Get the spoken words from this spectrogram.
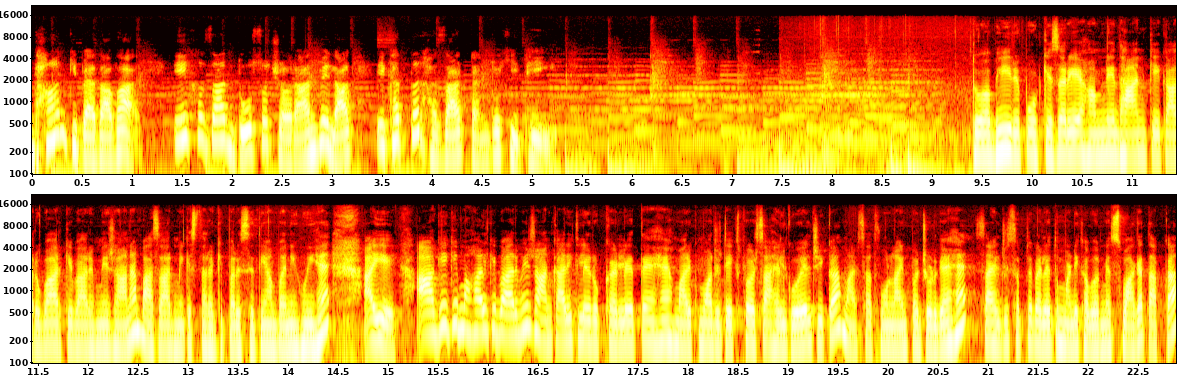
धान की पैदावार एक हज़ार दो सौ चौरानवे लाख इकहत्तर हज़ार टन रही थी। तो अभी रिपोर्ट के ज़रिए हमने धान के कारोबार के बारे में जाना, बाज़ार में किस तरह की परिस्थितियाँ बनी हुई हैं। आइए, आगे के माहौल के बारे में जानकारी के लिए रुक कर लेते हैं हमारे कमोडिटी एक्सपर्ट साहिल गोयल जी का। हमारे साथ फ़ोन लाइन पर जुड़ गए हैं। साहिल जी, सबसे पहले तो मंडी खबर में स्वागत आपका।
